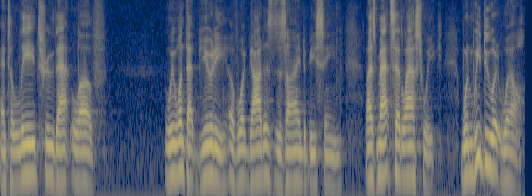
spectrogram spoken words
and to lead through that love. We want that beauty of what God has designed to be seen. As Matt said last week, when we do it well,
